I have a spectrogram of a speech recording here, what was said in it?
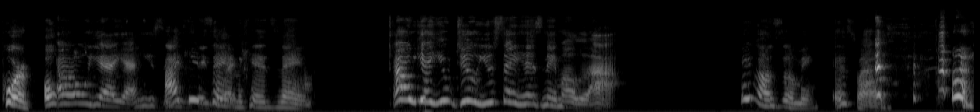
poor. Oh, oh yeah, yeah. He's. I he's a keep saying boy. the kid's name. Oh yeah, you do. You say his name a lot. He gonna sue me. It's fine.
